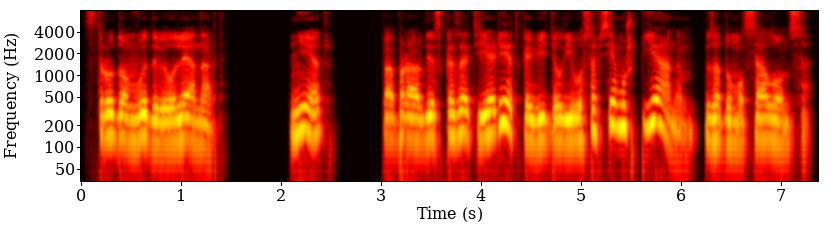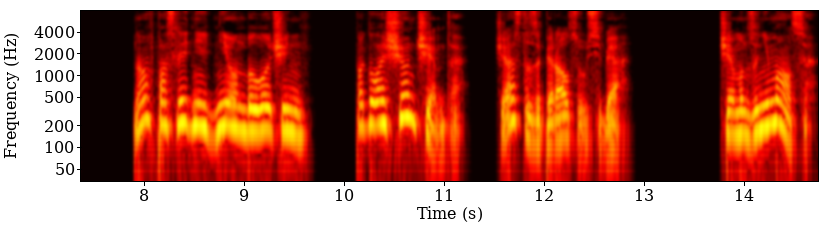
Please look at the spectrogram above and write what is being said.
С трудом выдавил Леонард. Нет, по правде сказать, я редко видел его совсем уж пьяным, задумался Алонсо. Но в последние дни он был очень поглощен чем-то, часто запирался у себя. Чем он занимался?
